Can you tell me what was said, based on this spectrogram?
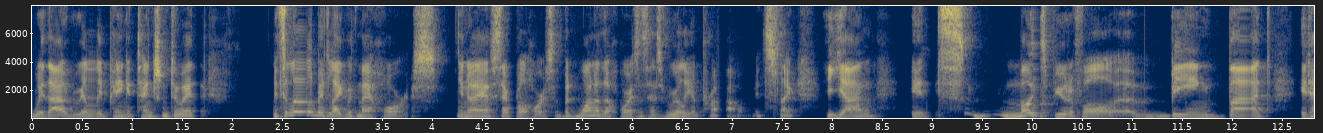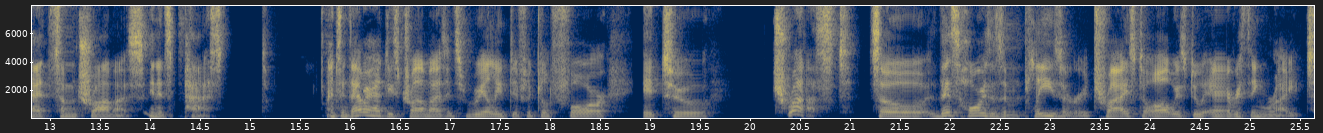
without really paying attention to it it's a little bit like with my horse. You know, I have several horses, but one of the horses has really a problem. It's like young, it's most beautiful uh, being, but it had some traumas in its past. And since I ever had these traumas, it's really difficult for it to trust. So this horse is a pleaser. It tries to always do everything right,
